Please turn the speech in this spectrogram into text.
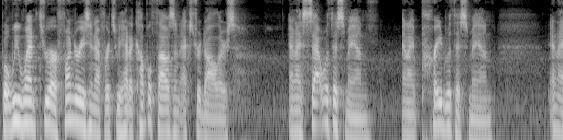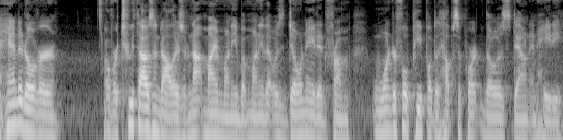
But we went through our fundraising efforts. We had a couple thousand extra dollars. And I sat with this man, and I prayed with this man, and I handed over over $2,000 of not my money, but money that was donated from wonderful people to help support those down in Haiti.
